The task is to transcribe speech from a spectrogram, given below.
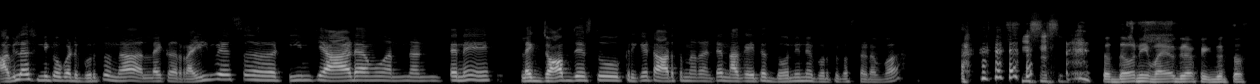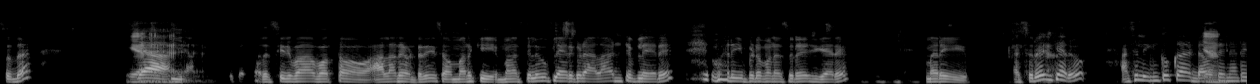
అభిలాష్ నీకు ఒకటి గుర్తుందా? లైక్ రైల్వేస్ టీమ్కి ఆడాము అని అంటేనే లైక్ జాబ్ చేస్తూ క్రికెట్ ఆడుతున్నారంటే నాకైతే ధోనినే గుర్తుకొస్తాడబ్బా. సో ధోని బయోగ్రఫీ గుర్తొస్తుందా? సినిమా మొత్తం అలానే ఉంటది. సో మనకి మన తెలుగు ప్లేయర్ కూడా అలాంటి ప్లేయరే. మరి ఇప్పుడు మన సురేష్ గారు. మరి సురేష్ గారు అసలు ఇంకొక డౌట్ ఏంటంటే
